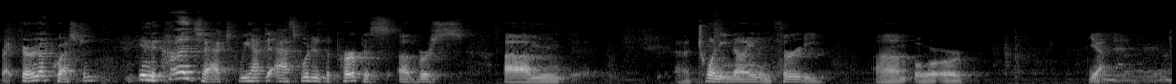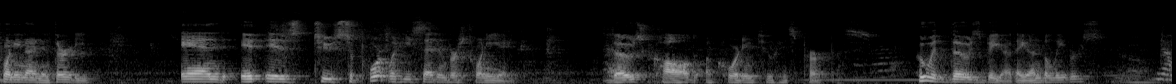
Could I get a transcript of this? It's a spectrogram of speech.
right. Fair enough question. In the context, we have to ask what is the purpose of verse um, uh, 29 and 30, um, or, or, yeah, 29 and 30. And it is to support what he said in verse 28. those called according to his purpose. Who would those be? Are they unbelievers? No.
